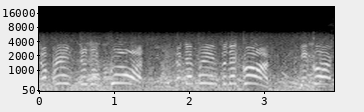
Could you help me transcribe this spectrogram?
to bring to the court, to bring to the court, because.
